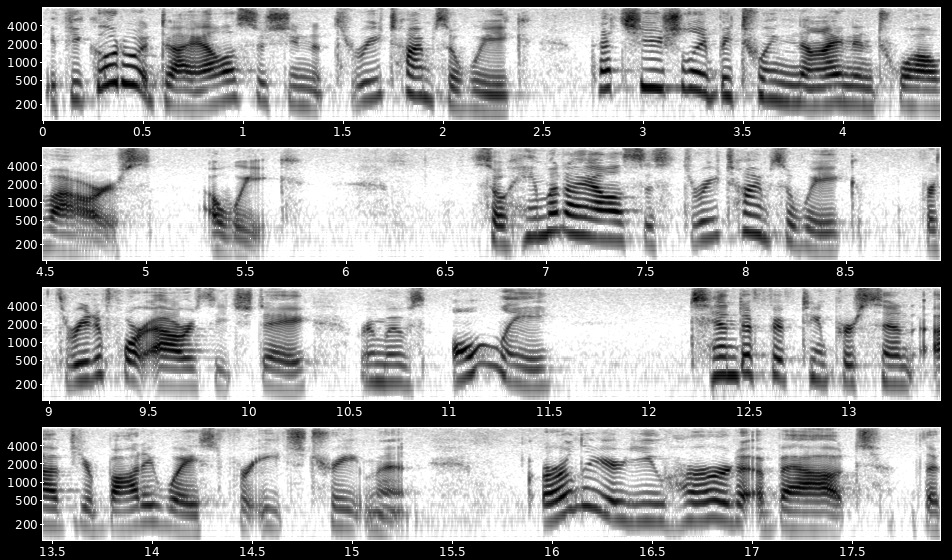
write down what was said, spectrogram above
If you go to a dialysis unit three times a week, that's usually between 9 and 12 hours a week. So hemodialysis three times a week for three to four hours each day removes only 10 to 15% of your body waste for each treatment. Earlier you heard about the,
